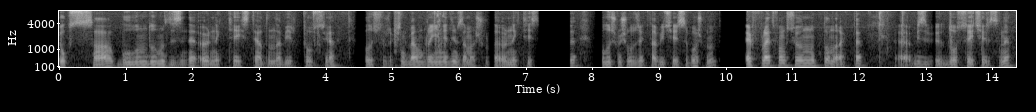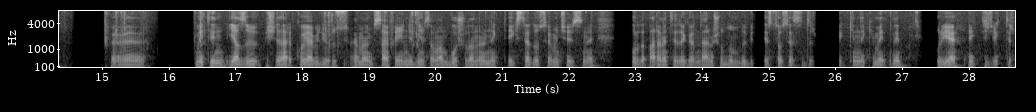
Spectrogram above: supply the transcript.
yoksa bulunduğumuz dizine örnek txt adında bir dosya oluşturacak. Şimdi ben burayı yenilediğim zaman şurada örnek txt oluşmuş olacak. Tabii içerisi boş bunun. Fwrite fonksiyonunu kullanarak da e, biz dosya içerisine e, metin yazı bir şeyler koyabiliyoruz. Hemen bir sayfa yenilediğim zaman boş olan örnek txt dosyamın içerisine burada parametrede göndermiş olduğum bu bir test dosyasıdır şeklindeki metni buraya ekleyecektir.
